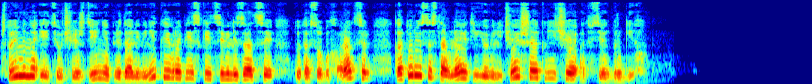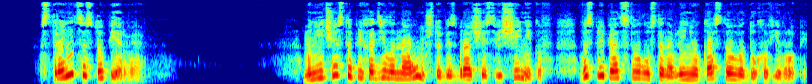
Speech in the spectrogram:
что именно эти учреждения придали великой европейской цивилизации тот особый характер, который составляет ее величайшее отличие от всех других. Страница 101. Мне часто приходило на ум, что безбрачие священников воспрепятствовало установлению кастового духа в Европе.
